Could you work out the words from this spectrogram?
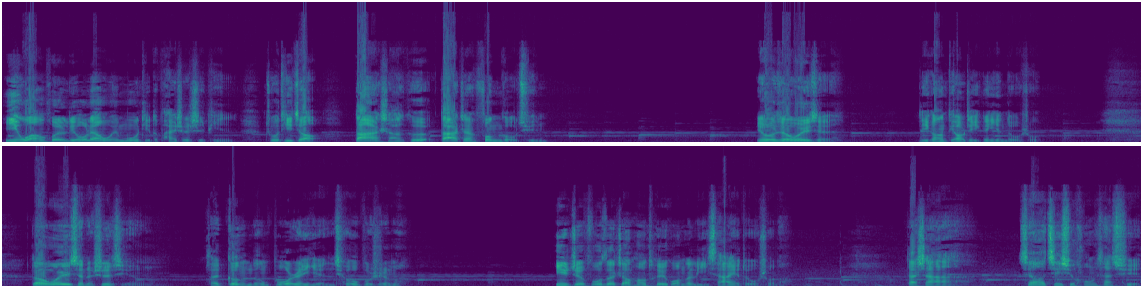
以挽回流量为目的的拍摄视频，主题叫“大傻哥大战疯狗群”。有些危险，李刚叼着一根烟斗说：“但危险的事情，才更能博人眼球，不是吗？”一直负责账号推广的李霞也对我说道：“大傻，想要继续红下去，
